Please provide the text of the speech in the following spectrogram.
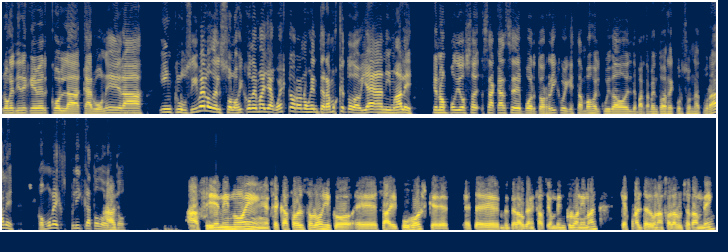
lo que tiene que ver con la carbonera, inclusive lo del zoológico de Mayagüez, que ahora nos enteramos que todavía hay animales que no han podido sa- sacarse de Puerto Rico y que están bajo el cuidado del Departamento de Recursos Naturales. ¿Cómo uno explica todo Ah, esto? Así mismo en ese caso del zoológico, eh, Said Pujols, que es de, de la organización Vínculo Animal, que es parte de una sola lucha también,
